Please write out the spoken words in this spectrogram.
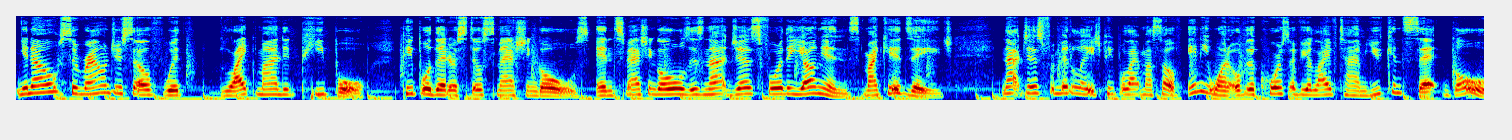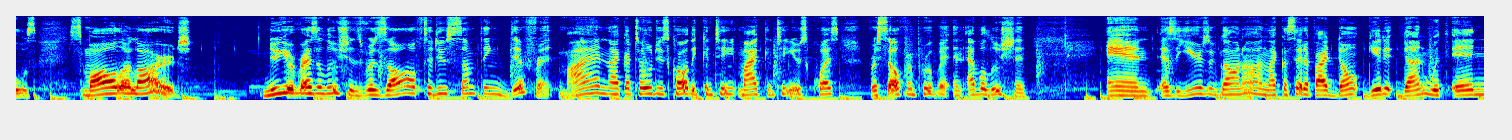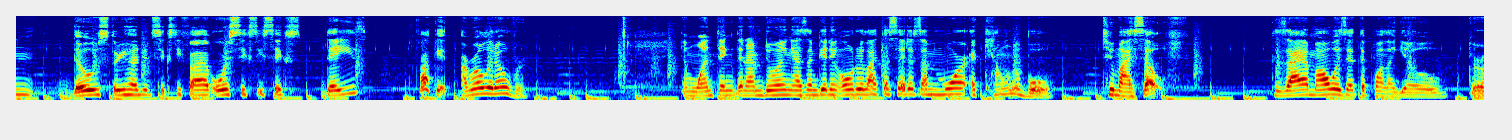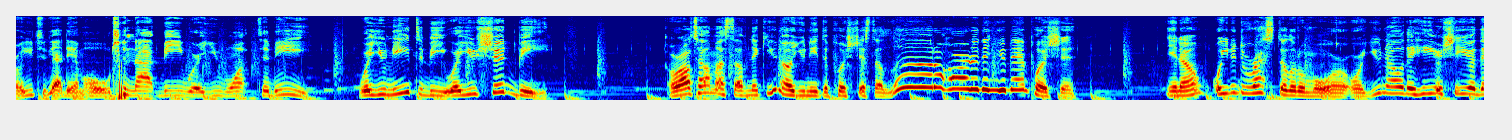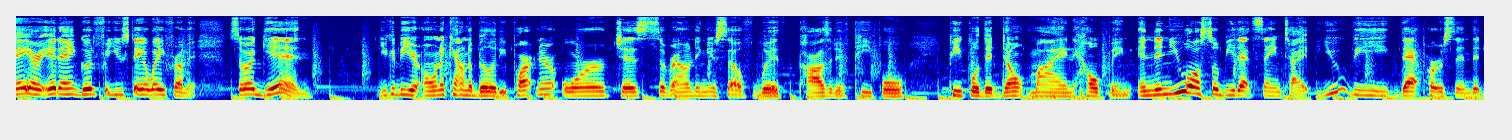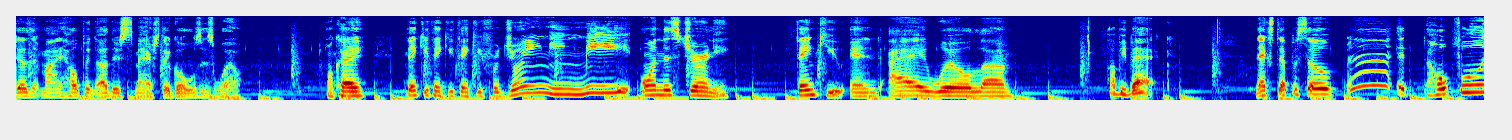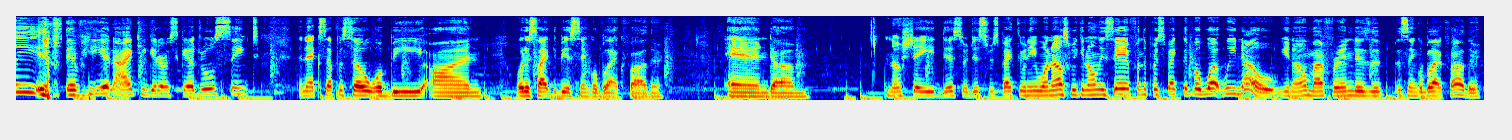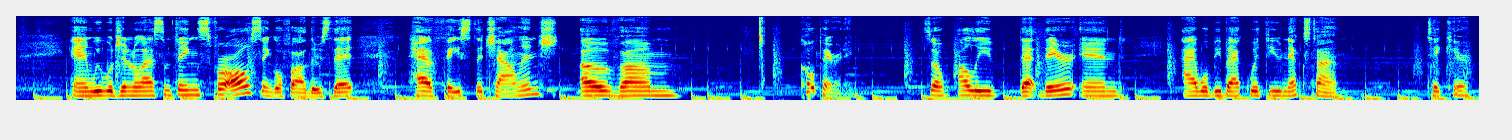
You know surround yourself with like-minded people people that are still smashing goals. And smashing goals is not just for the youngins my kids age not just for middle-aged people like myself. Anyone over the course of your lifetime you can set goals small or large New Year resolutions, resolve to do something different. Mine, like I told you, is called the continue my continuous quest for self-improvement and evolution. And as the years have gone on, like I said, if I don't get it done within those 365 or 66 days, fuck it. I roll it over. And one thing that I'm doing as I'm getting older, like I said, is I'm more accountable to myself. Because I am always at the point like, yo, girl, you too goddamn old to not be where you want to be, where you need to be, where you should be. Or I'll tell myself, Nick, you know you need to push just a little harder than you've been pushing. You know, or you need to rest a little more, or you know that he or she or they or it ain't good for you, stay away from it. So again, you could be your own accountability partner or just surrounding yourself with positive people people that don't mind helping. And then you also be that same type. You be that person that doesn't mind helping others smash their goals as well. Okay? Thank you, thank you, thank you for joining me on this journey. Thank you. And I will, um, I'll be back. Next episode, eh, it hopefully, if, if he and I can get our schedules synced, the next episode will be on what it's like to be a single black father. And um, no shade this or disrespect to anyone else. We can only say it from the perspective of what we know. You know my friend is a, a, single black father. And we will generalize some things for all single fathers that have faced the challenge of um, co-parenting. So i'll leave that there and i will be back with you next time. Take care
